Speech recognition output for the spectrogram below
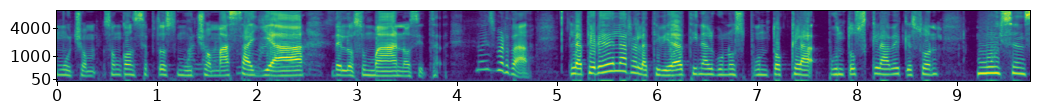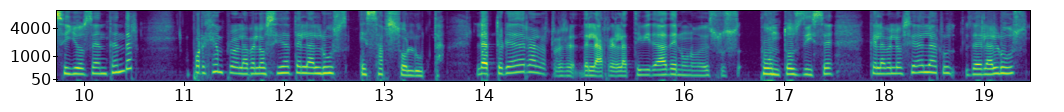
mucho son conceptos mucho más allá de los humanos y No es verdad. La teoría de la relatividad tiene algunos puntos clave que son muy sencillos de entender. Por ejemplo, la velocidad de la luz es absoluta. La teoría de la, de la relatividad en uno de sus puntos dice que la velocidad de la, de la luz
